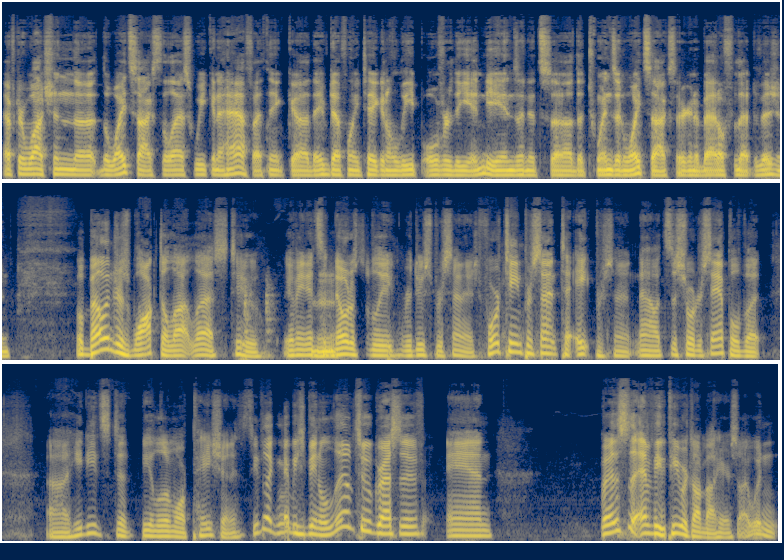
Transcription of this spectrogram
after watching the the White Sox the last week and a half, I think uh, they've definitely taken a leap over the Indians, and it's uh, the Twins and White Sox that are going to battle for that division. Well, Bellinger's walked a lot less too. I mean, it's a Mhm. noticeably reduced percentage, fourteen percent to eight percent. Now it's a shorter sample, but uh, he needs to be a little more patient. It seems like maybe he's being a little too aggressive. And but this is the MVP we're talking about here, so I wouldn't,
